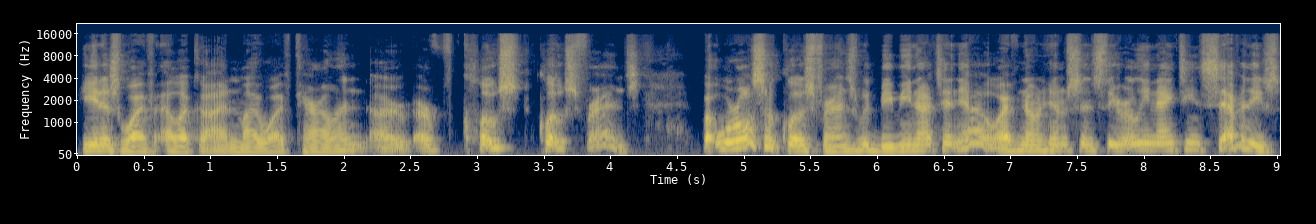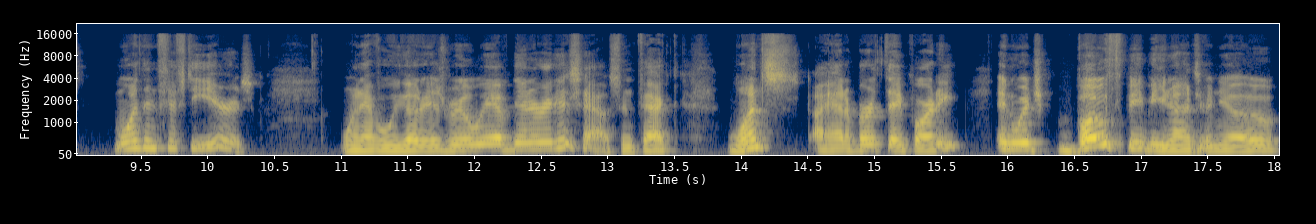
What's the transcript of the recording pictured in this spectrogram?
He and his wife Elika and my wife Carolyn are, are close close friends. But we're also close friends with Bibi Netanyahu. I've known him since the early 1970s, more than 50 years. Whenever we go to Israel, we have dinner at his house. In fact, once I had a birthday party in which both Bibi Netanyahu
